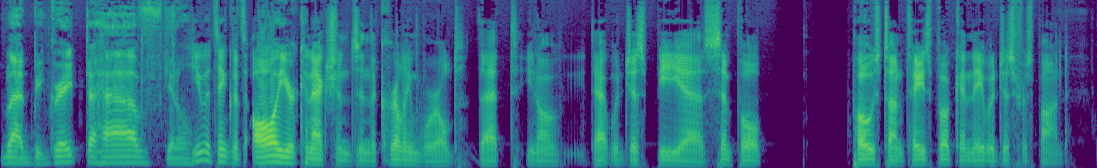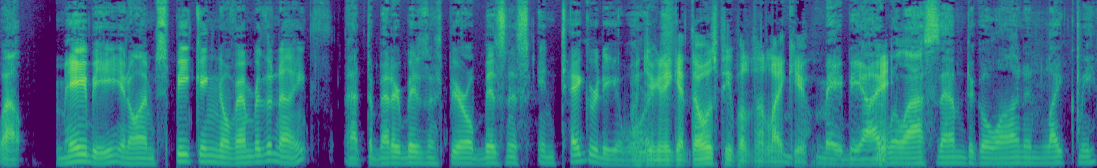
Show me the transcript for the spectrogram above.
that'd be great to have. You know, You would think with all your connections in the curling world that you know that would just be a simple post on Facebook and they would just respond. well, maybe you know I'm speaking November the 9th at the Better Business Bureau Business Integrity Awards. When you're going to get those people to like you. Maybe I will ask them to go on and like me,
